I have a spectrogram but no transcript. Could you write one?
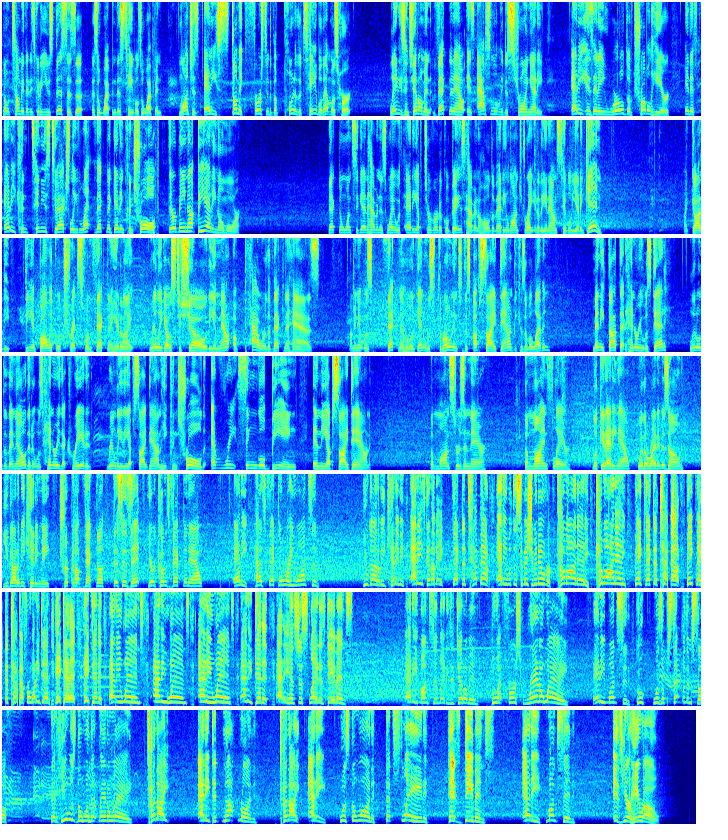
Don't tell me that he's going to use this as a, as a weapon, this table as a weapon. Launches Eddie's stomach first into the point of the table. That must hurt. Ladies and gentlemen, Vecna now is absolutely destroying Eddie. Eddie is in a world of trouble here, and if Eddie continues to actually let Vecna get in control, there may not be Eddie no more. Vecna once again having his way with Eddie up to a vertical base, having a hold of Eddie launched right into the announce table yet again. My God, the diabolical tricks from Vecna here tonight really goes to show the amount of power the Vecna has. I mean, it was Vecna who again was thrown into this upside down because of 11. Many thought that Henry was dead. Little did they know that it was Henry that created really the upside down. He controlled every single being in the upside down. The monsters in there, the mind flayer. Look at Eddie now with a right of his own. You got to be kidding me. Tripping up Vecna. This is it. Here comes Vecna now. Eddie has Vecna where he wants him. You gotta be kidding me. Eddie's gonna make Vecna tap out. Eddie with the submission maneuver. Come on, Eddie. Come on, Eddie. Make Vecna tap out. Make Vecna tap out for what he did. He did it. He did it. Eddie wins. Eddie wins. Eddie wins. Eddie did it. Eddie has just slayed his demons. Eddie Munson, ladies and gentlemen, who at first ran away. Eddie Munson, who was upset with himself that he was the one that ran away. Tonight, Eddie did not run. Tonight, Eddie was the one that slayed his demons. Eddie Munson is your hero.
